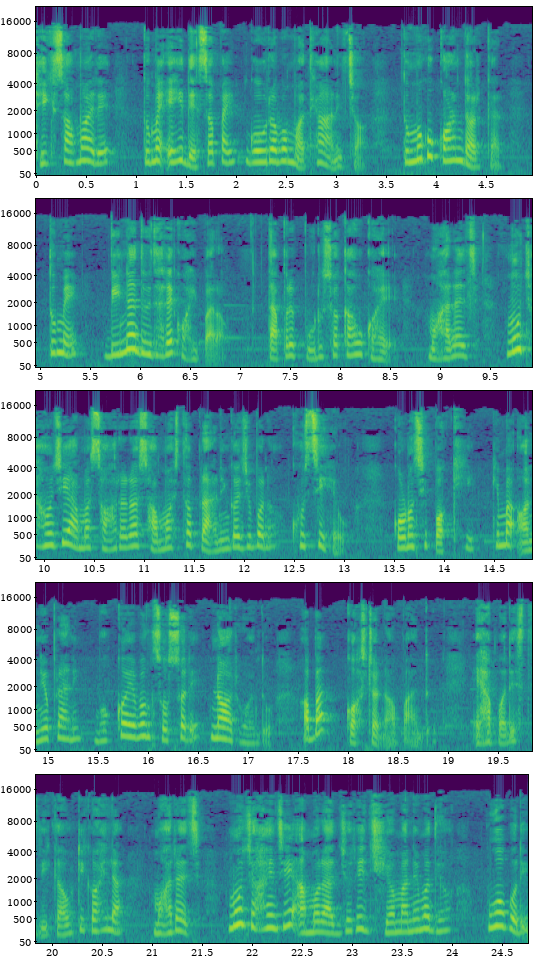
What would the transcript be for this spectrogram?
ଠିକ୍ ସମୟରେ ତୁମେ ଏହି ଦେଶ ପାଇଁ ଗୌରବ ମଧ୍ୟ ଆଣିଛ। ତୁମକୁ କ'ଣ ଦରକାର? ତୁମେ ବିନା ଦ୍ୱିଧାରେ କହିପାର। ତାପରେ ପୁରୁଷ କାହୁ କହେ ମହାରାଜ ମୁଁ ଚାହୁଁଛି ଆମ ସହରର ସମସ୍ତ ପ୍ରାଣୀଙ୍କ ଜୀବନ ଖୁସି ହେଉ। କୌଣସି ପକ୍ଷୀ କିମ୍ବା ଅନ୍ୟ ପ୍ରାଣୀ ଭୋକ ଏବଂ ଶୋଷରେ ନ ରୁହନ୍ତୁ ଅବା କଷ୍ଟ ନ ପାଆନ୍ତୁ ଏହାପରେ ସ୍ତ୍ରୀ କାଉଟି କହିଲା ମହାରାଜ ମୁଁ ଚାହେଁ ଯେ ଆମ ରାଜ୍ୟରେ ଝିଅମାନେ ମଧ୍ୟ ପୁଅ ପରି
